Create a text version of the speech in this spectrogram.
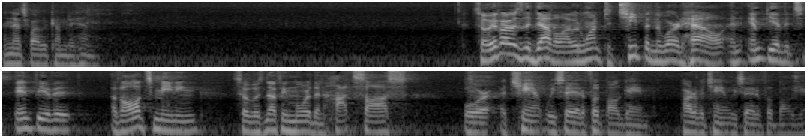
And that's why we come to Him. So if I was the devil, I would want to cheapen the word hell and empty of, its, empty of it of all its meaning so it was nothing more than hot sauce or a chant we say at a football game, part of a chant we say at a football game.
